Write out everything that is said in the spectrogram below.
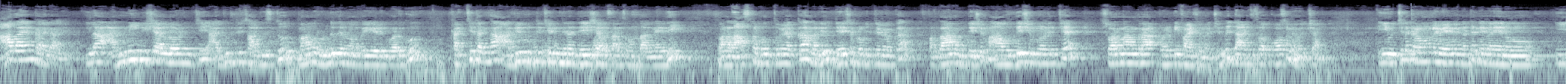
ఆదాయం పెరగాలి. ఇలా అన్ని విషయాల్లో నుంచి అభివృద్ధి సాధిస్తూ మనం రెండు వేల నలభై ఏడు వరకు ఖచ్చితంగా అభివృద్ధి చెందిన దేశాల సరసన ఉండాలనేది మన రాష్ట్ర ప్రభుత్వం యొక్క మరియు దేశ ప్రభుత్వం యొక్క ప్రధాన ఉద్దేశం. ఆ ఉద్దేశంలో నుంచే స్వర్ణాంధ్ర ట్వంటీ ఫైవ్ సెవెన్ వచ్చింది. దాని కోసం మేము వచ్చాము ఈ వచ్చిన క్రమంలో ఏమైందంటే నేను నేను ఈ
